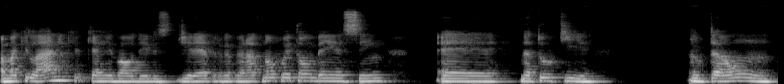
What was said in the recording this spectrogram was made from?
a McLaren, que, que é a rival deles direto no campeonato, não foi tão bem assim é, na Turquia. Então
